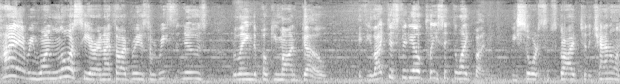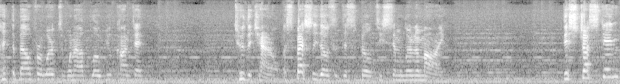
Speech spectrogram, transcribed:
Hi everyone, Lewis here, and I thought I'd bring you some recent news relating to Pokemon Go. If you like this video, please hit the like button. Be sure to subscribe to the channel and hit the bell for alerts when I upload new content to the channel, especially those with disabilities similar to mine. This Justin,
